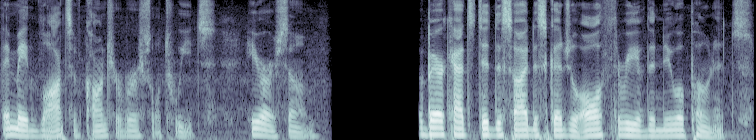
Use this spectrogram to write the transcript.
they made lots of controversial tweets. Here are some. The Bearcats did decide to schedule all three of the new opponents.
